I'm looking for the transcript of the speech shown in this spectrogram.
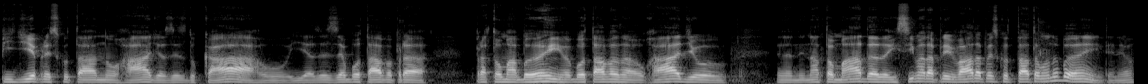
pedia para escutar no rádio, às vezes do carro, e às vezes eu botava para para tomar banho, eu botava no rádio na tomada em cima da privada para escutar tomando banho, entendeu?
